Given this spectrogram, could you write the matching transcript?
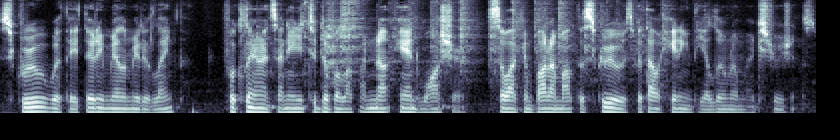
screw with a 30mm length. For clearance, I need to double up a nut and washer, so I can bottom out the screws without hitting the aluminum extrusions.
